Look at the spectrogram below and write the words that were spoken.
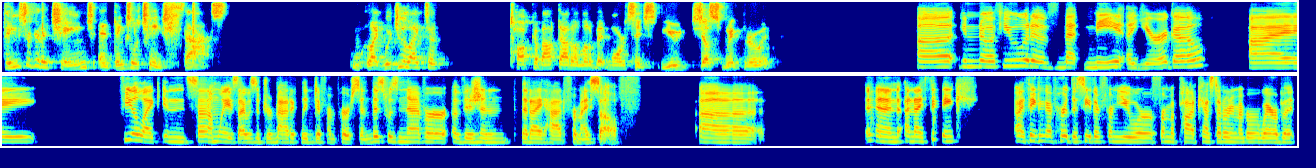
things are going to change and things will change fast. Like, would you like to talk about that a little bit more since you just went through it? Uh, you know, if you would have met me a year ago, I feel like in some ways I was a dramatically different person. This was never a vision that I had for myself. Uh, and and I think I think I've heard this either from you or from a podcast. I don't remember where, but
